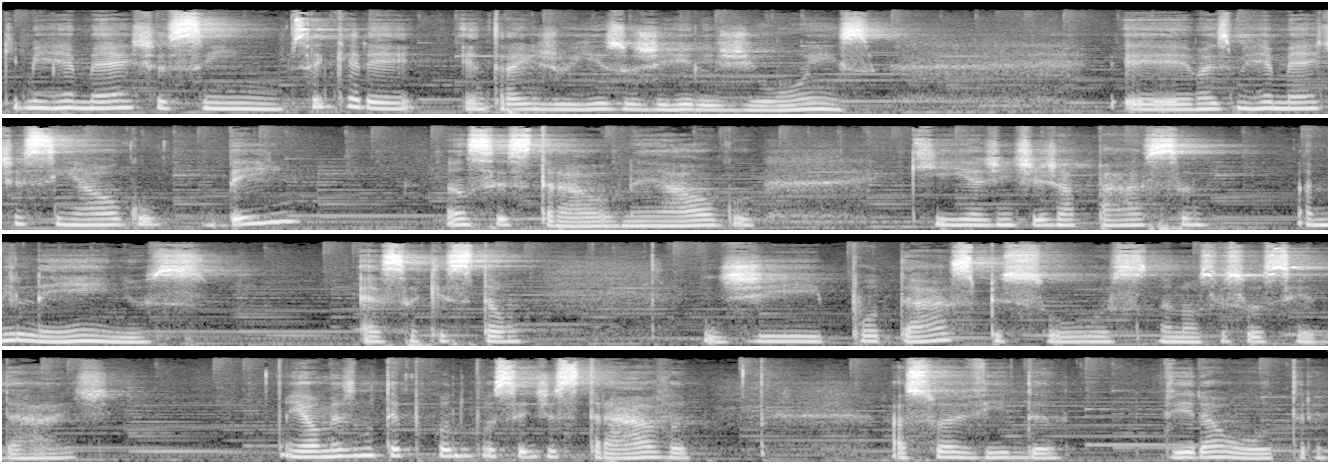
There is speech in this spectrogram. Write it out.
que me remete assim, sem querer entrar em juízos de religiões, é, mas me remete assim a algo bem ancestral, né? Algo que a gente já passa há milênios. Essa questão de podar as pessoas na nossa sociedade. E ao mesmo tempo, quando você destrava, a sua vida vira outra.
